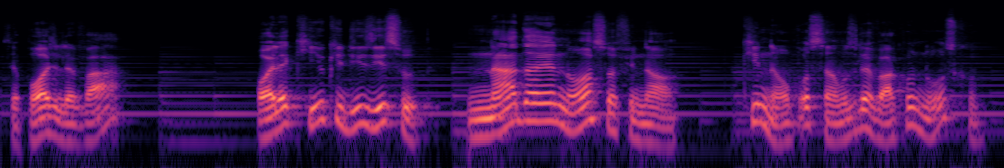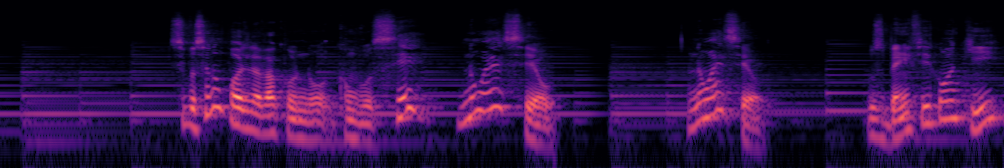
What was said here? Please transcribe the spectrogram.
Você pode levar? Olha aqui o que diz isso. Nada é nosso, afinal, que não possamos levar conosco. Se você não pode levar com, você, não é seu. Não é seu. Os bens ficam aqui.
